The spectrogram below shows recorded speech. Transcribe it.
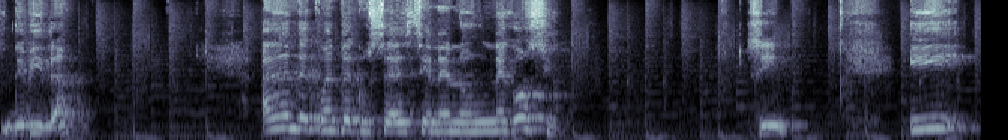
de vida, hagan de cuenta que ustedes tienen un negocio, ¿sí? Y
